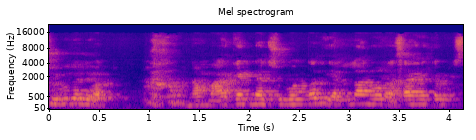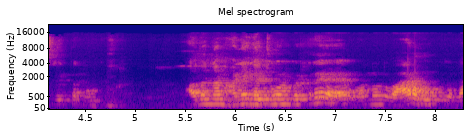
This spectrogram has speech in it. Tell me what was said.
ಸಿಗುವುದಿಲ್ಲ ಇವತ್ತು. ನಮ್ಮ ಮಾರ್ಕೆಟ್ನಾಗ ಸಿಗುವಂಥದ್ದು ಎಲ್ಲಾನು ರಾಸಾಯನಿಕ ಮಿಶ್ರಿತ ಗುಂಪು ಅದನ್ನು ನಮ್ಮ ಹಣೆಗೆ ಹಚ್ಕೊಂಡು ಬಿಟ್ರೆ ಒಂದೊಂದು ವಾರ ಹೋಗೋದಿಲ್ಲ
